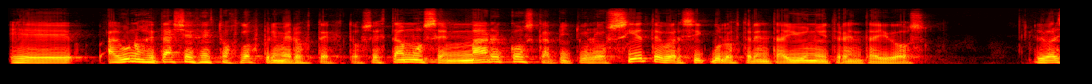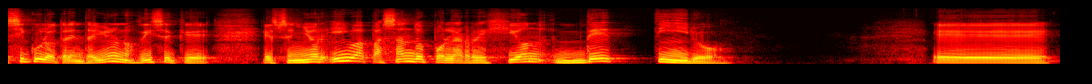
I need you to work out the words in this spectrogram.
eh, algunos detalles de estos dos primeros textos. Estamos en Marcos capítulo 7 versículos 31 y 32. El versículo 31 nos dice que el Señor iba pasando por la región de Tiro. Eh,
